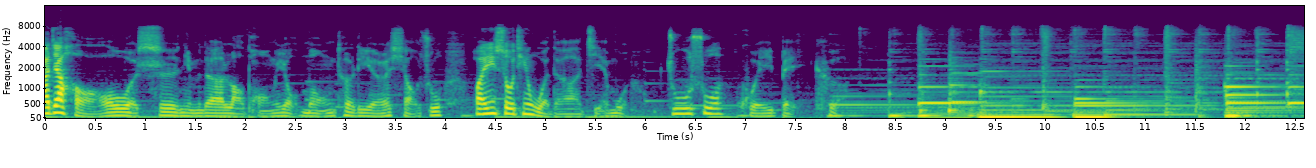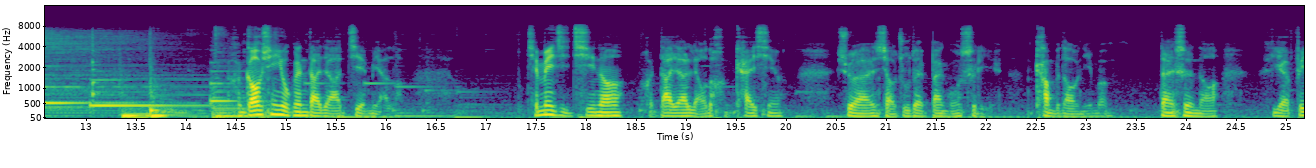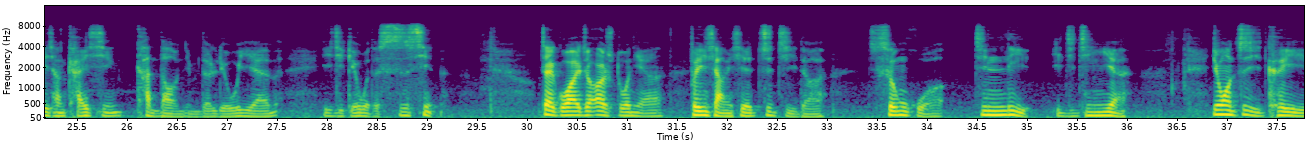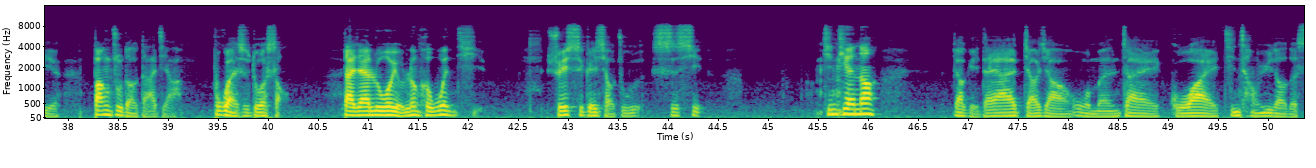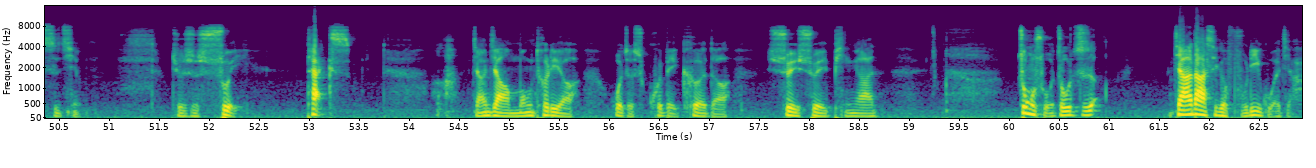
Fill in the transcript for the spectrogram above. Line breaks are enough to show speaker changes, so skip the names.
大家好，我是你们的老朋友蒙特利尔小猪，欢迎收听我的节目《猪说魁北克》。很高兴又跟大家见面了。前面几期呢，和大家聊得很开心，虽然小猪在办公室里看不到你们，但是呢，也非常开心看到你们的留言以及给我的私信。在国外这二十多年，分享一些自己的生活经历以及经验，希望自己可以帮助到大家，不管是多少。大家如果有任何问题，随时给小猪私信。今天呢，要给大家讲讲我们在国外经常遇到的事情，就是税 （tax） 啊，讲讲蒙特利尔或者是魁北克的税税平安。众所周知，加拿大是一个福利国家，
